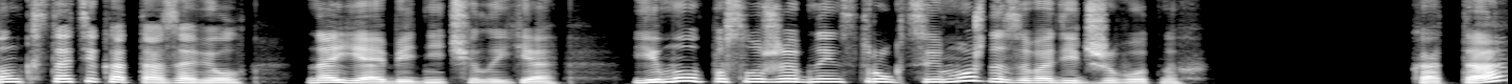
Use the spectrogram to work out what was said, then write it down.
Он, кстати, кота завел, наябедничала я. Ему по служебной инструкции можно заводить животных? Кота?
